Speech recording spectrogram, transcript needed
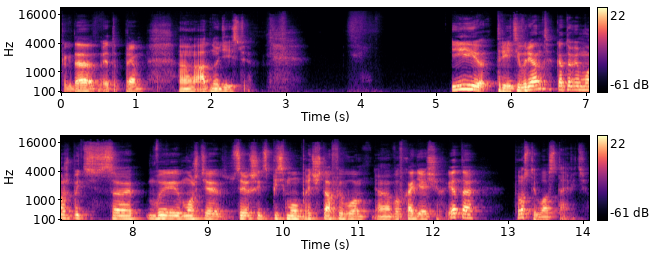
когда это прям э, одно действие. И третий вариант, который может быть с, вы можете совершить с письмом, прочитав его э, во входящих, это просто его оставить.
